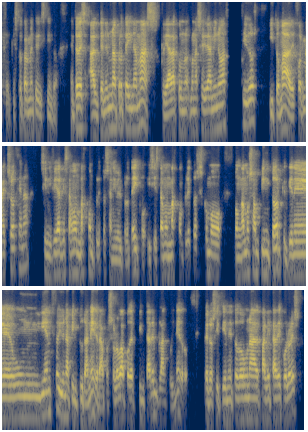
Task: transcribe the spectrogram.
que es totalmente distinto. Entonces, al tener una proteína más creada con una serie de aminoácidos y tomada de forma exógena, significa que estamos más completos a nivel proteico. Y si estamos más completos es como pongamos a un pintor que tiene un lienzo y una pintura negra, pues solo va a poder pintar en blanco y negro. Pero si tiene toda una paleta de colores,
